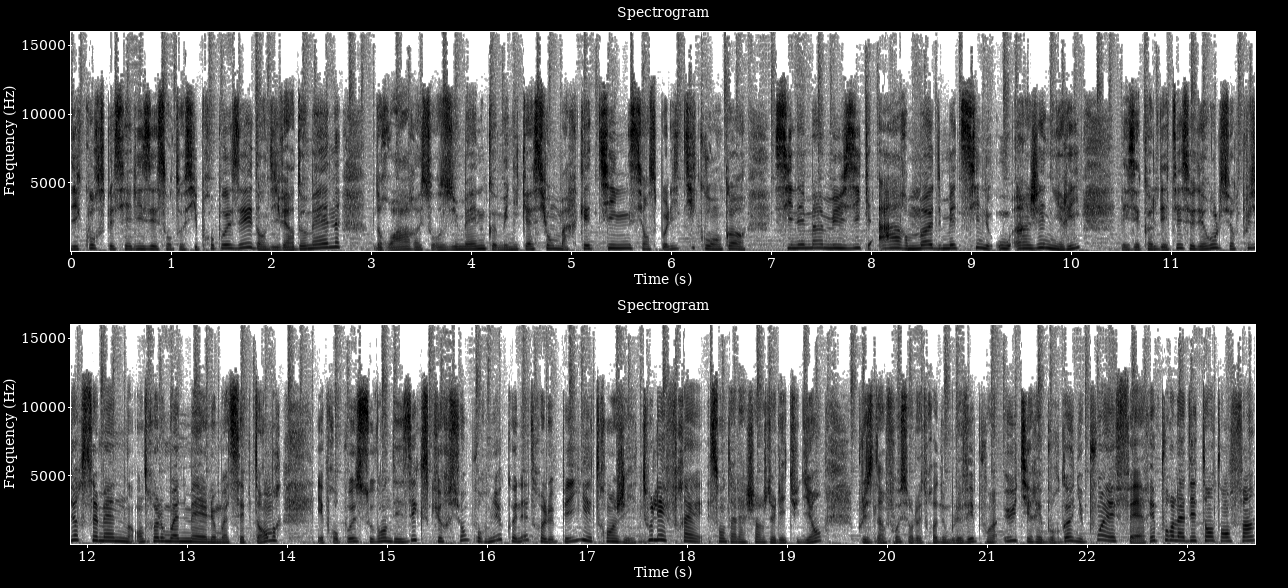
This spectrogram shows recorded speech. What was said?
Des cours spécialisés sont aussi proposés dans divers domaines droit, ressources humaines, communication, marketing, sciences politiques ou encore cinéma, musique, art, mode, médecine ou ingénierie. Les écoles d'été se déroulent sur plusieurs semaines entre le mois de mai et le mois de septembre et proposent souvent des excursions pour mieux connaître le pays étranger. Tous les frais sont à la charge de l'étudiant. Plus d'infos sur le www.u-bourgogne.fr. Et pour la détente enfin,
